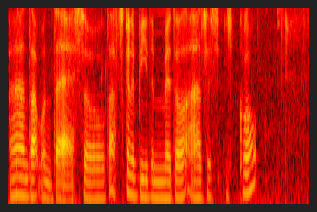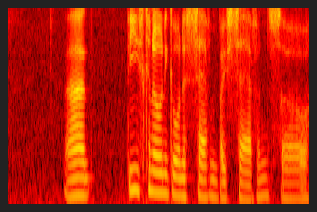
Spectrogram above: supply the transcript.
And that one there. So that's going to be the middle as is equal. And these can only go in a 7 by 7 so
